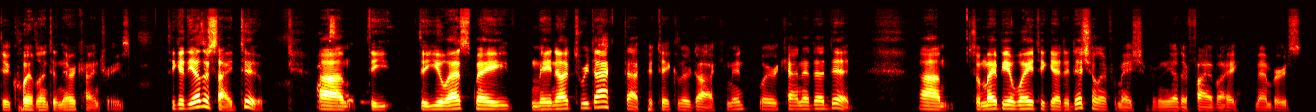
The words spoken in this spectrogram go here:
the equivalent in their countries, to get the other side too. Um, the the U.S. may may not redact that particular document where Canada did. Um, so it might be a way to get additional information from the other Five Eye members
